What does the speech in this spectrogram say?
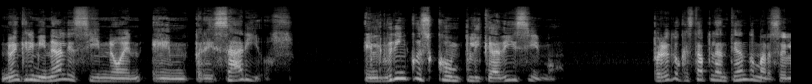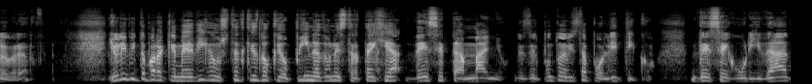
no en criminales, sino en empresarios. El brinco es complicadísimo, pero es lo que está planteando Marcelo Ebrard. Yo le invito para que me diga usted qué es lo que opina de una estrategia de ese tamaño, desde el punto de vista político, de seguridad,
